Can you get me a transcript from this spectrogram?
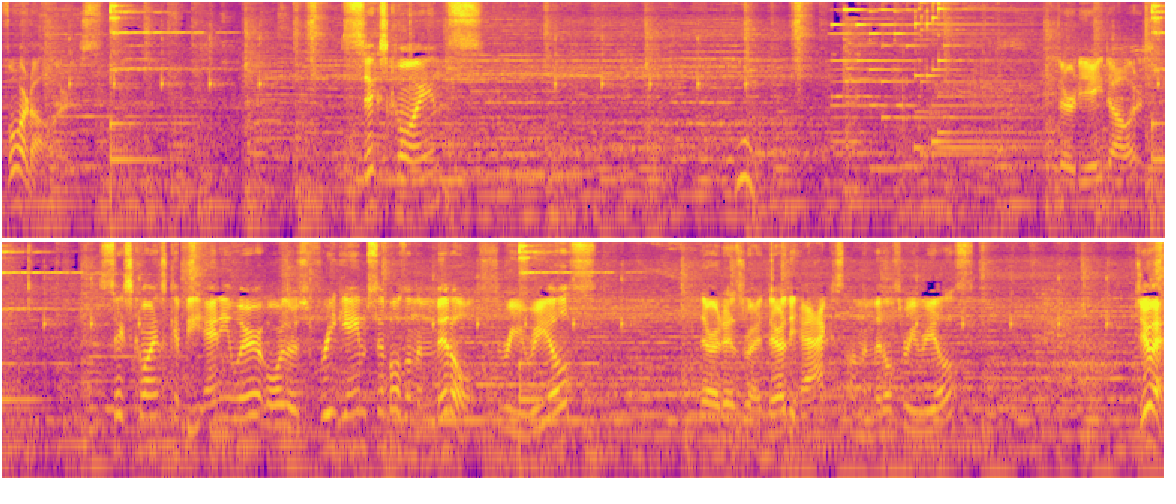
Four dollars. Six coins. Whew. $38. Six coins can be anywhere, or there's free game symbols on the middle three reels. There it is right there, the axe on the middle three reels. Do it.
